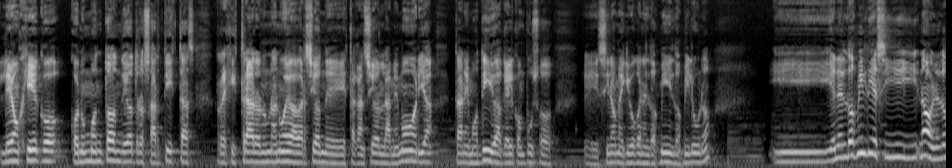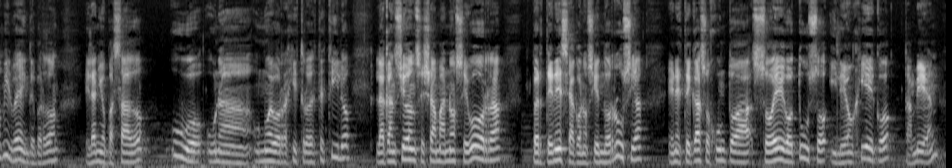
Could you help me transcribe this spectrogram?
León Gieco con un montón de otros artistas registraron una nueva versión de esta canción La Memoria, tan emotiva que él compuso, eh, si no me equivoco, en el 2000, 2001. Y en el 2010, no, en el 2020, perdón, el año pasado, hubo un nuevo registro de este estilo. La canción se llama No se borra, pertenece a Conociendo Rusia, en este caso junto a Zoe Gotuso y León Gieco también.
